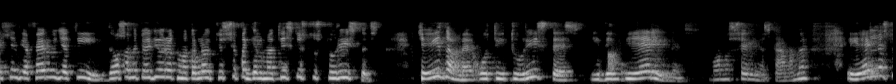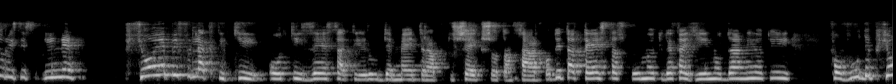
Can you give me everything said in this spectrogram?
έχει ενδιαφέρον γιατί δώσαμε το ίδιο ερωτηματολόγιο και στους επαγγελματίες και στους τουρίστες. Και είδαμε ότι οι τουρίστες, οι, οι Έλληνες, μόνο στους Έλληνες κάναμε, οι Έλληνες τουρίστες είναι πιο επιφυλακτικοί ότι δεν θα τηρούνται μέτρα από τους έξω όταν θα έρχονται. Τα τεστ, ας πούμε, ότι δεν θα γίνονταν ή ότι φοβούνται πιο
